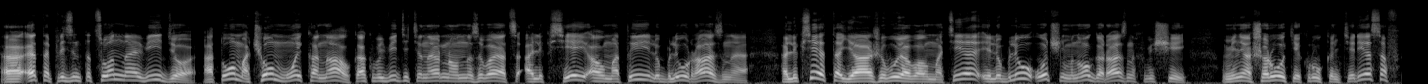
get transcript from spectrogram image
Э, это презентационное видео о том, о чем мой канал. Как вы видите, наверное, он называется «Алексей Алматы. Люблю разное». Алексей – это я, живу я в Алмате и люблю очень много разных вещей. У меня широкий круг интересов.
